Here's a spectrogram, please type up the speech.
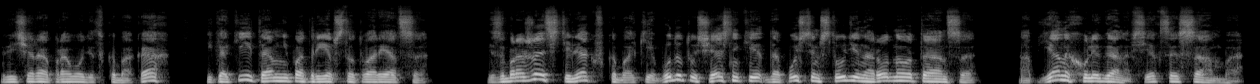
вечера проводят в кабаках и какие там непотребства творятся. Изображать стиляк в кабаке будут участники, допустим, студии народного танца, а пьяных хулиганов — секция самбо.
